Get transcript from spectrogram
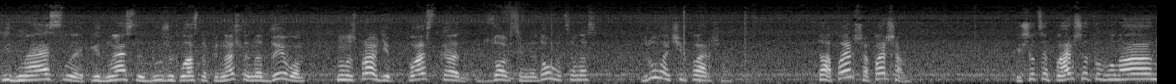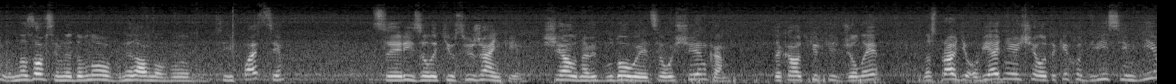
піднесли, піднесли, дуже класно піднесли на диво. Ну насправді пастка зовсім недовго. Це у нас друга чи перша? Так, перша, перша. Якщо це перша, то вона на зовсім недавно, недавно в цій пастці. Це рій залетів свіженький. Ще одна відбудовується ощинка. Така от кількість бджоли. Насправді, об'єднуючи отаких от дві сім'ї,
